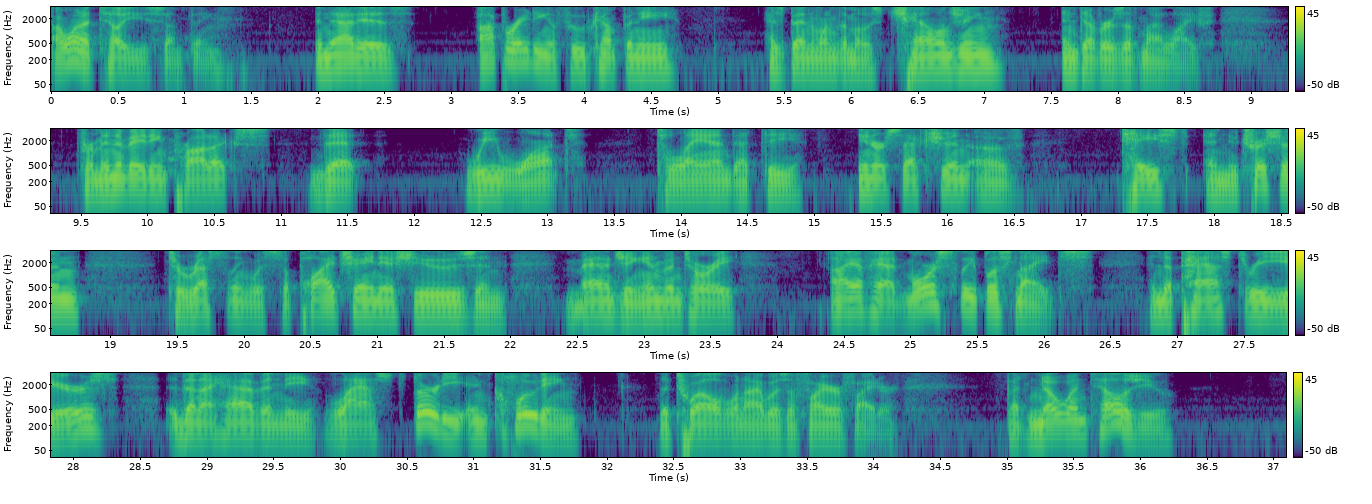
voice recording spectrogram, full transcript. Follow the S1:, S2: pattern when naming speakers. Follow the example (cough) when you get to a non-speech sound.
S1: I want to tell you something, and that is operating a food company has been one of the most challenging endeavors of my life. From innovating products that we want to land at the intersection of taste and nutrition to wrestling with supply chain issues and managing inventory. I have had more sleepless nights in the past three years than I have in the last 30, including the 12 when I was a firefighter. But no one tells you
